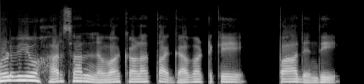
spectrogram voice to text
ਹੁਣ ਵੀ ਉਹ ਹਰ ਸਾਲ ਨਵਾਂ ਕਾਲਾ ਧਾਗਾ ਵੱਟ ਕੇ ਪਾ ਦਿੰਦੀ।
